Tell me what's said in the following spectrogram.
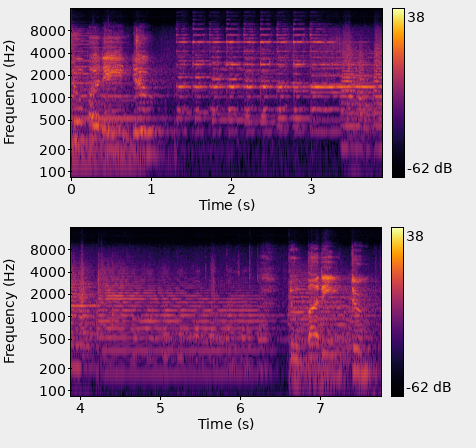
doompa dee doo. Buddy, do.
